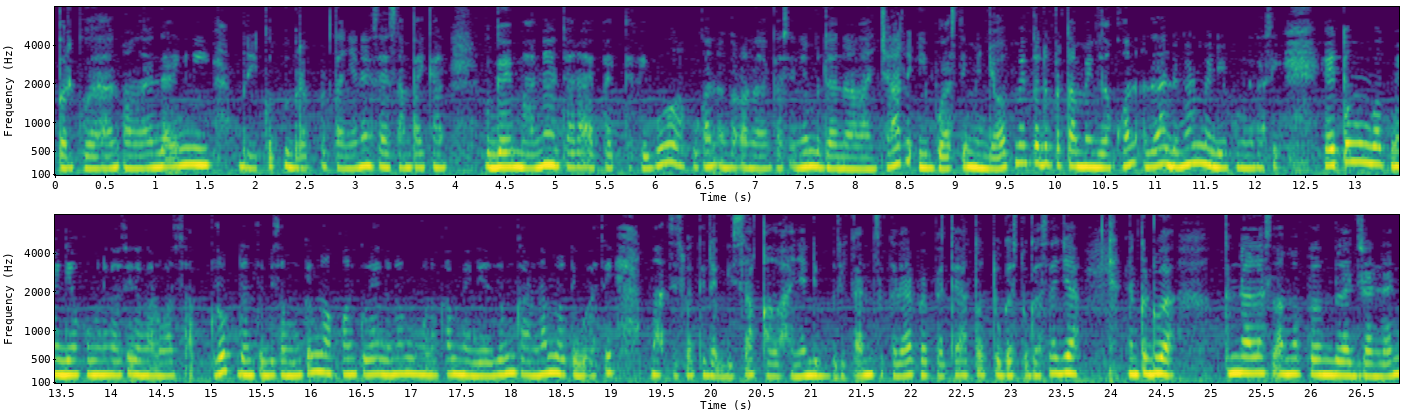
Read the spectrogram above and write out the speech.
perkuliahan online daring ini. Berikut beberapa pertanyaan yang saya sampaikan. Bagaimana cara efektif Ibu lakukan agar online kelas ini berjalan lancar? Ibu Asti menjawab, metode pertama yang dilakukan adalah dengan media komunikasi, yaitu membuat media komunikasi dengan WhatsApp group dan sebisa mungkin melakukan kuliah dengan menggunakan media Zoom karena menurut Ibu Asti mahasiswa tidak bisa kalau hanya diberikan sekedar PPT atau tugas-tugas saja. Yang kedua, Kendala selama pembelajaran dan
